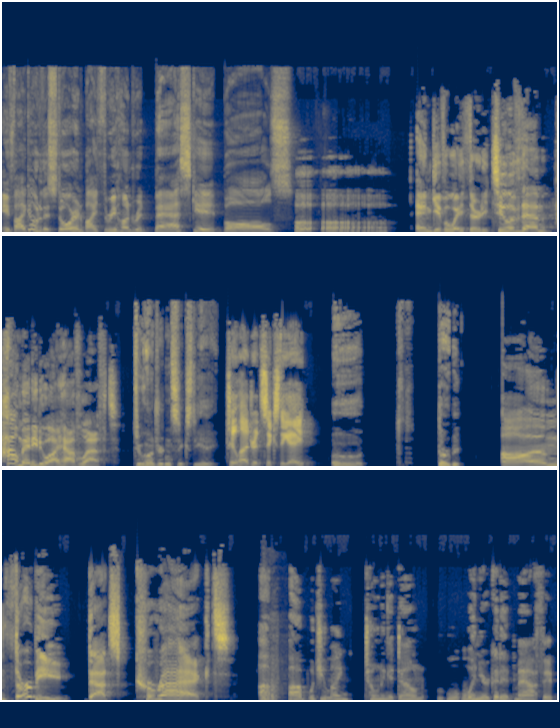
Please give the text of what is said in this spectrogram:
If I go to the store and buy 300 basketballs and give away 32 of them, how many do I have left? 268. 268? Uh, Thurby. Um, Thurby. That's correct. Uh, Bob, would you mind toning it down? When you're good at math, it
